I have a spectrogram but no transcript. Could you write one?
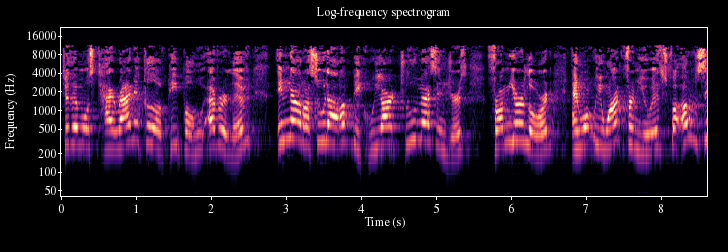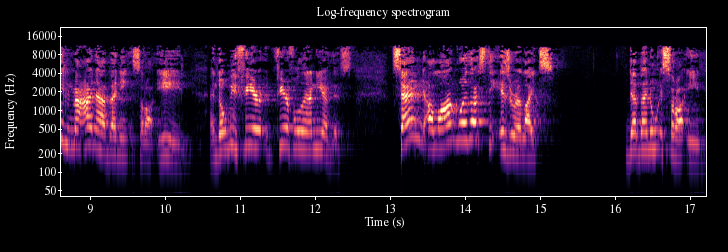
to the most tyrannical of people who ever lived, إِنَّا رَسُولَ رَبِّكَ We are two messengers from your Lord, and what we want from you is فَأَرْسِلْ مَعَنَا بَنِي إِسْرَائِيل And don't be fear, fearful in any of this. Send along with us the Israelites, the Banu Israel.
